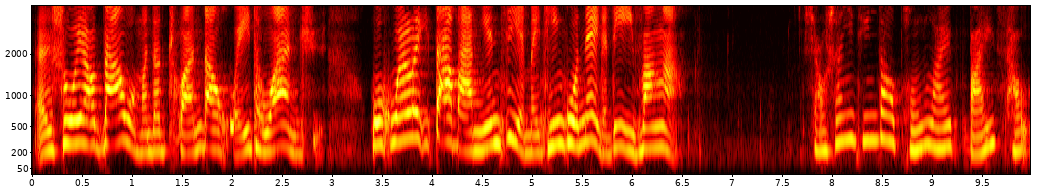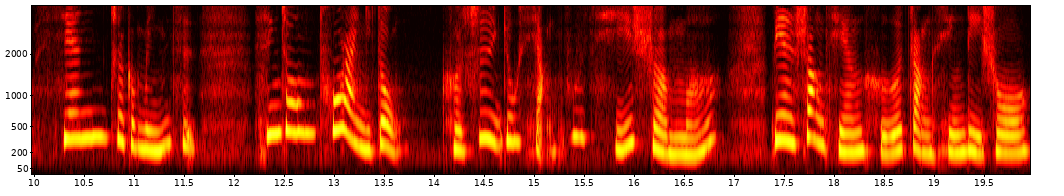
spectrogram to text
呃，说要搭我们的船到回头岸去。我活了一大把年纪，也没听过那个地方啊。小山一听到“蓬莱百草仙”这个名字，心中突然一动，可是又想不起什么，便上前合掌行礼说：“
